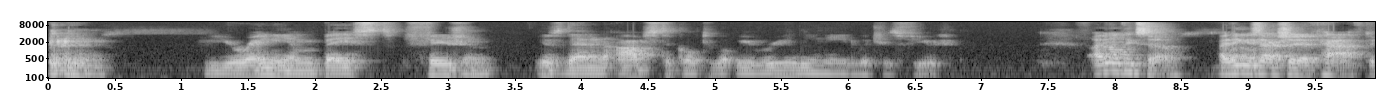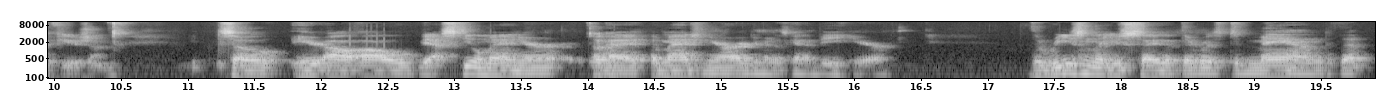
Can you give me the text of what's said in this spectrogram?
uranium based fission is then an obstacle to what we really need, which is fusion. I don't think so. I think it's actually a path to fusion. So here I'll, I'll Yeah. steelman your Okay. I imagine your argument is going to be here. The reason that you say that there was demand that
